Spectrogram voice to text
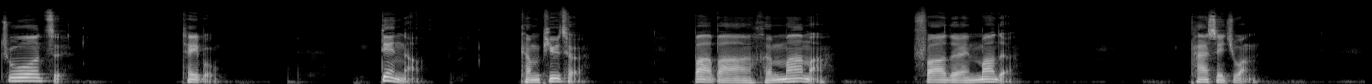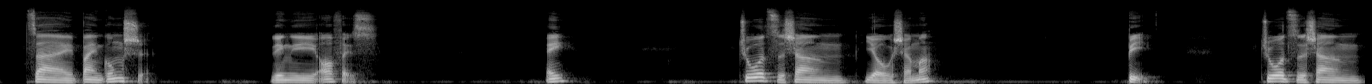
桌子 Table 电脑 Computer 爸爸和妈妈，father and mother。Passage one，在办公室 ，in the office。A，桌子上有什么？B，桌子上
